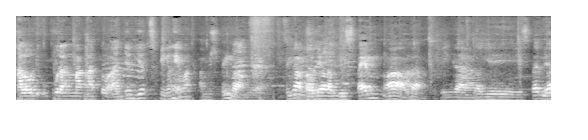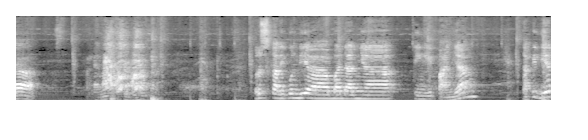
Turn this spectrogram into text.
Kalau di ukuran Makato aja dia sepinggang ya mak hampir sepinggang. Dia. Sepinggang. Kalau dia lagi stand, wah udah. sepinggang. Lagi stand dia enak sih. terus sekalipun dia badannya tinggi panjang tapi dia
